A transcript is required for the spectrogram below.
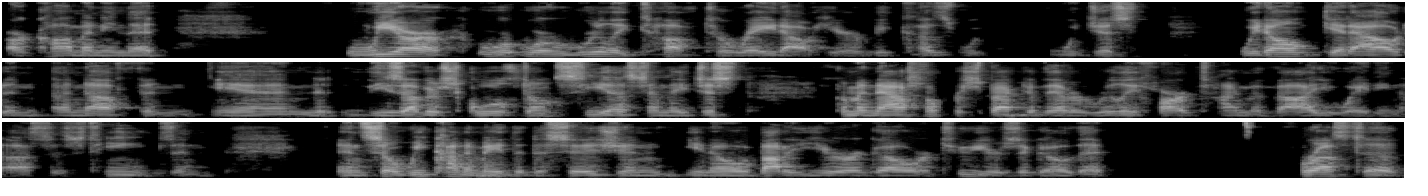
are commenting that we are we're, we're really tough to rate out here because we, we just we don't get out and, enough, and and these other schools don't see us, and they just from a national perspective, they have a really hard time evaluating us as teams. And and so we kind of made the decision, you know, about a year ago or two years ago that for us to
